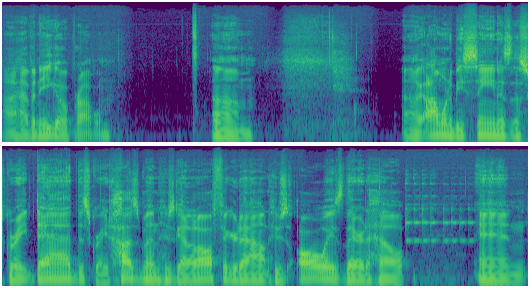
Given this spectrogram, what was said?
I have an ego problem. Um, uh, I want to be seen as this great dad, this great husband who's got it all figured out, who's always there to help. And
